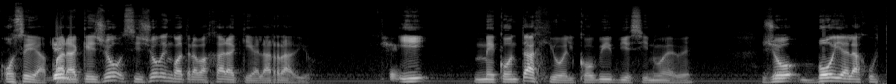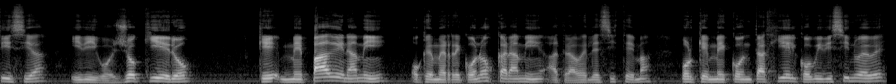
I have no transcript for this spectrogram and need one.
O sea, para que yo, si yo vengo a trabajar aquí a la radio y me contagio el COVID-19, yo voy a la justicia y digo, yo quiero que me paguen a mí o que me reconozcan a mí a través del sistema porque me contagié el COVID-19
